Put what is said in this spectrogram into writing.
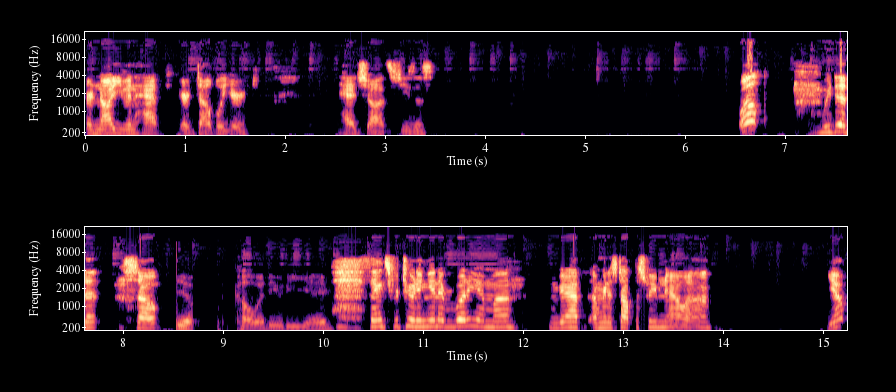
or not even half, or double your headshots. Jesus. Well, we did it. So, Yep. Call of Duty, yay. thanks for tuning in, everybody. I'm, uh, I'm gonna, have, I'm gonna stop the stream now. Uh, yep.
